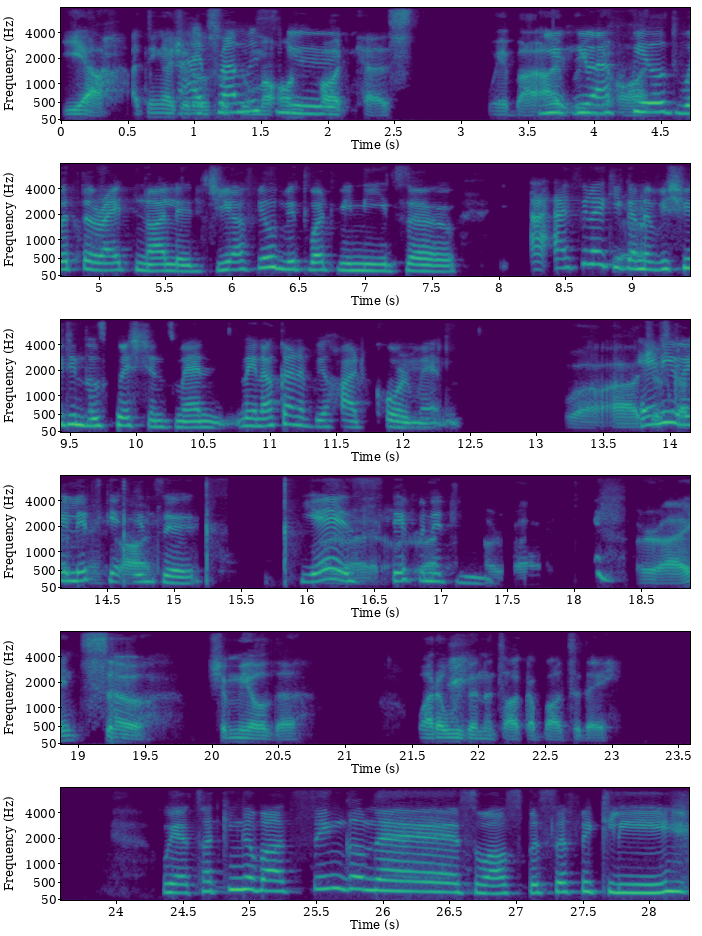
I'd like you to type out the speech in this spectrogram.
yeah, I think I should I also do my own you, podcast whereby you, you are filled with the right knowledge. You are filled with what we need. So I, I feel like you're yeah. gonna be shooting those questions, man. They're not gonna be hardcore, mm. man. Well, anyway, let's get God. into it. Yes, all right, definitely. All right. All right. all right. So, Shamilda, what are we gonna talk about today? we are talking about singleness well specifically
